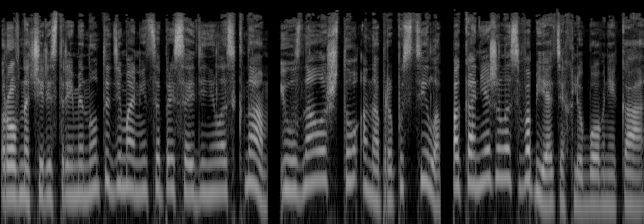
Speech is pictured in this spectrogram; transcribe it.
Ровно через три минуты демоница присоединилась к нам и узнала, что она пропустила, пока нежилась в объятиях любовника.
